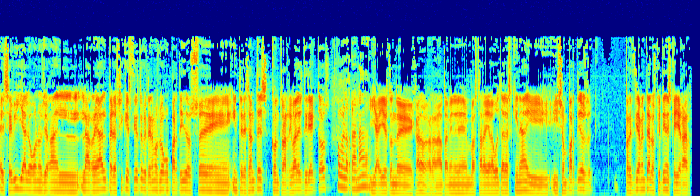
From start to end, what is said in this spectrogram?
el Sevilla, luego nos llega el, la Real, pero sí que es cierto que tenemos luego partidos eh, interesantes contra rivales directos. Como el Granada. Y ahí es donde, claro, el Granada también eh, va a estar ahí a la vuelta de la esquina y, y son partidos precisamente a los que tienes que llegar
